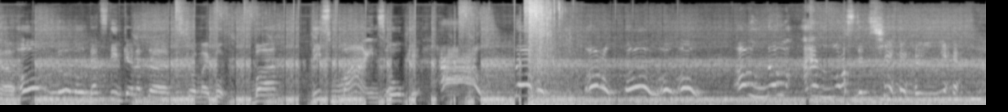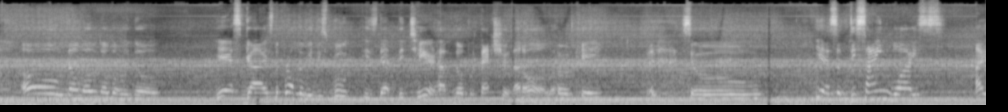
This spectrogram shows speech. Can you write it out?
Uh, oh no, no, that steam cannot uh, destroy my boat. But these mines, okay. Ow! No! Oh, oh, oh, oh! Oh no! I lost the chair! yeah! Oh no, oh no, oh no. Yes, guys, the problem with this boat is that the chair have no protection at all, okay? so, yeah, so design-wise, I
